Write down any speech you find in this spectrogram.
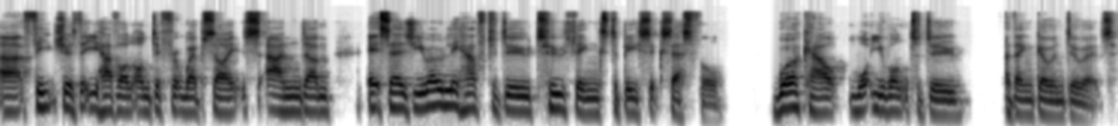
uh, features that you have on on different websites, and um, it says you only have to do two things to be successful: work out what you want to do, and then go and do it.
